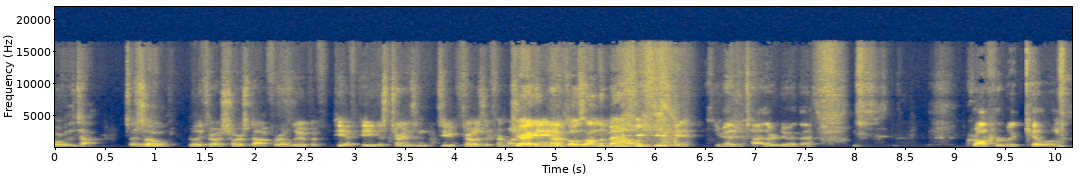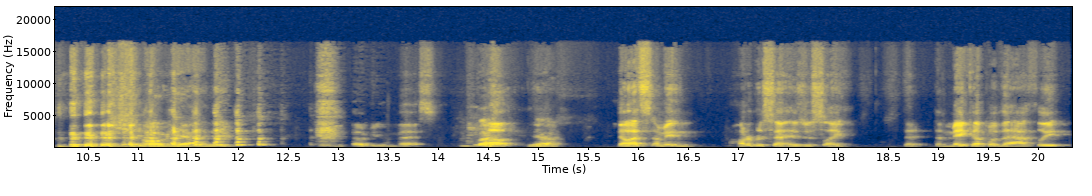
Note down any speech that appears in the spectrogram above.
over the top. So, So really throw a shortstop for a loop if PFP just turns and dude throws it from dragging knuckles on the mound. Can you imagine Tyler doing that? Crawford would kill him. oh yeah, dude. that would be a mess. But Uh, yeah, No, that's I mean, hundred percent is just like the the makeup of the athlete.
